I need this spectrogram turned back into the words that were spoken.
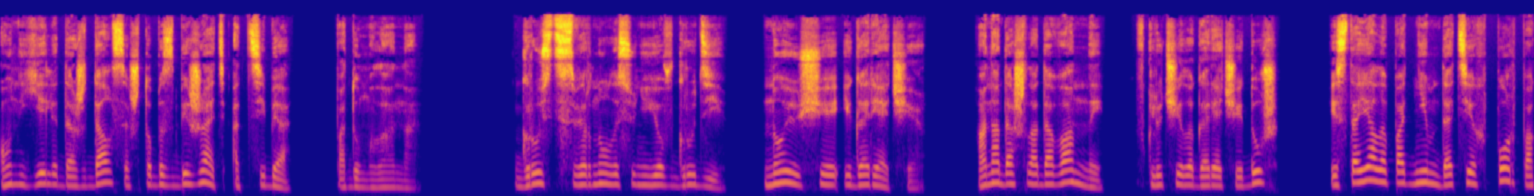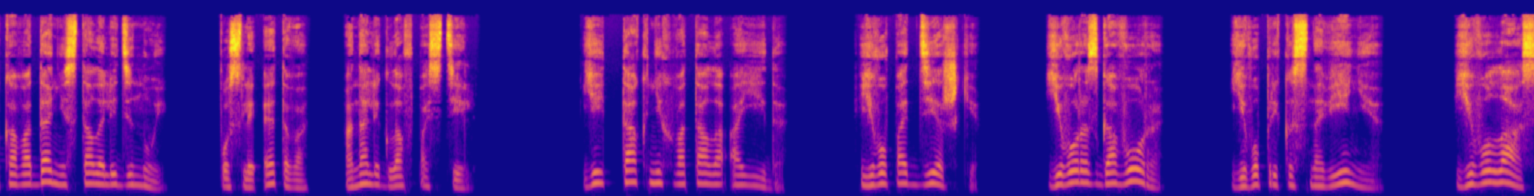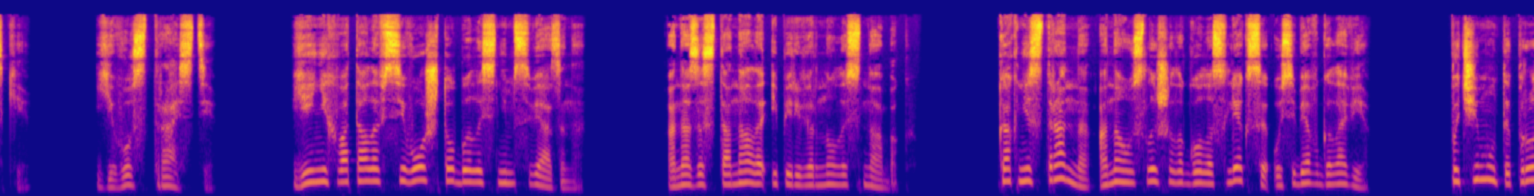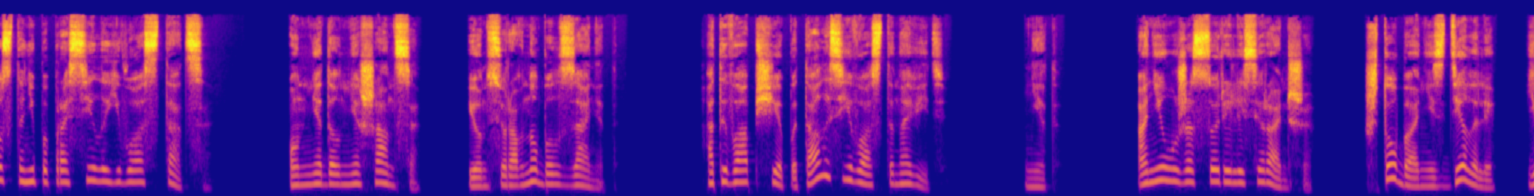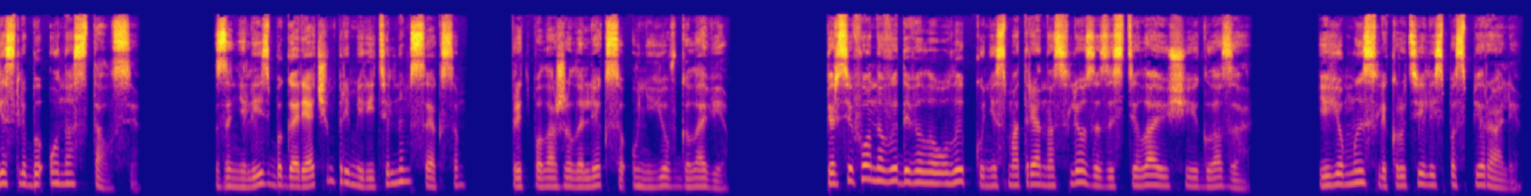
«Он еле дождался, чтобы сбежать от тебя», — подумала она. Грусть свернулась у нее в груди, ноющая и горячая. Она дошла до ванной, включила горячий душ и стояла под ним до тех пор, пока вода не стала ледяной. После этого она легла в постель. Ей так не хватало Аида, его поддержки, его разговора, его прикосновения, его ласки, его страсти. Ей не хватало всего, что было с ним связано. Она застонала и перевернулась на бок. Как ни странно, она услышала голос Лексы у себя в голове. «Почему ты просто не попросила его остаться? Он не дал мне шанса, и он все равно был занят. А ты вообще пыталась его остановить?» «Нет. Они уже ссорились и раньше. Что бы они сделали, если бы он остался?» «Занялись бы горячим примирительным сексом», предположила Лекса у нее в голове. Персифона выдавила улыбку, несмотря на слезы, застилающие глаза. Ее мысли крутились по спирали.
